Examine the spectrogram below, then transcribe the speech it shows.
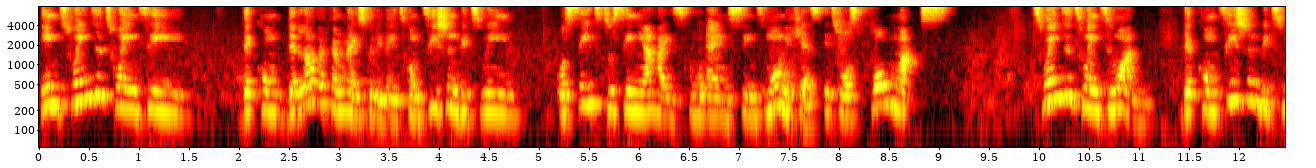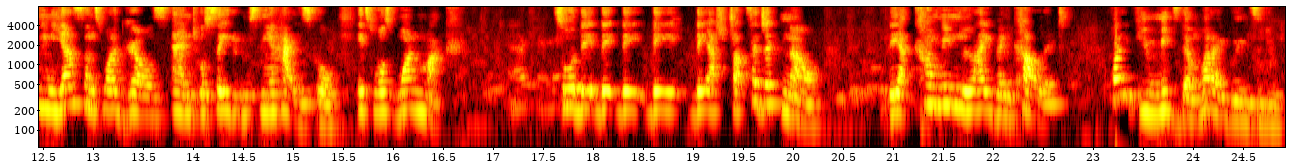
In 2020, the, the Love FM High School debate competition between Osei Tutu Senior High School and St. Monica's, it was four marks. 2021, the competition between Yaa Asantewaa Girls and to Senior High School, it was one mark. Okay. So they, they, they, they, they are strategic now. They are coming live and colored. What if you meet them? What are you going to do?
